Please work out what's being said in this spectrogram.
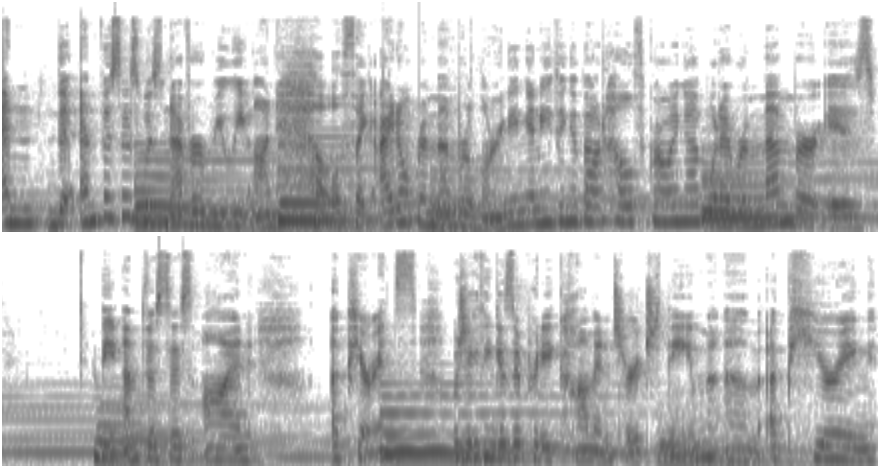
And the emphasis was never really on health. Like, I don't remember learning anything about health growing up. What I remember is the emphasis on appearance, which I think is a pretty common church theme, um, appearing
